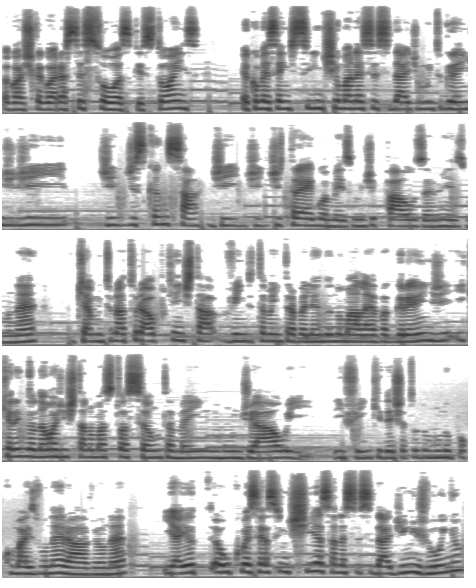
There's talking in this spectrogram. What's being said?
eu acho que agora acessou as questões, eu comecei a sentir uma necessidade muito grande de, de descansar, de, de, de trégua mesmo, de pausa mesmo, né? O que é muito natural, porque a gente tá vindo também trabalhando numa leva grande e, querendo ou não, a gente tá numa situação também mundial e, enfim, que deixa todo mundo um pouco mais vulnerável, né? E aí eu, eu comecei a sentir essa necessidade em junho,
